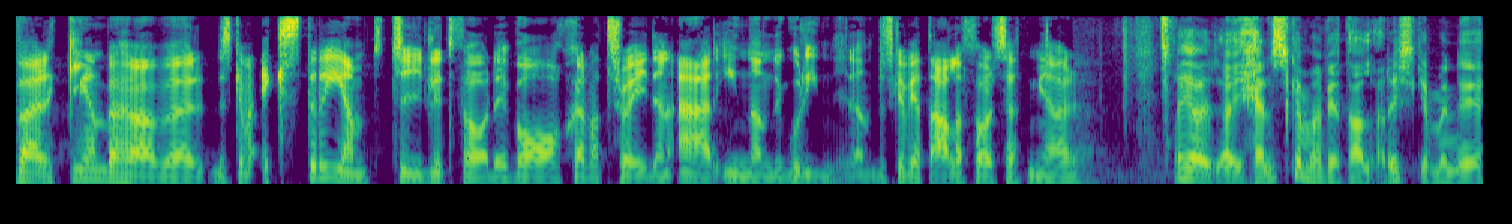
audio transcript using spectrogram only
verkligen behöver... Det ska vara extremt tydligt för dig vad själva traden är innan du går in i den. Du ska veta alla förutsättningar Ja, helst ska man veta alla risker, men eh,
